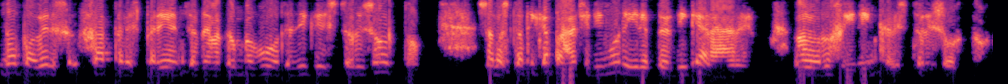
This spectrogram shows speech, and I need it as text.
dopo aver fatto l'esperienza della tomba vuota di Cristo risorto, sono stati capaci di morire per dichiarare la loro fede in Cristo risorto.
